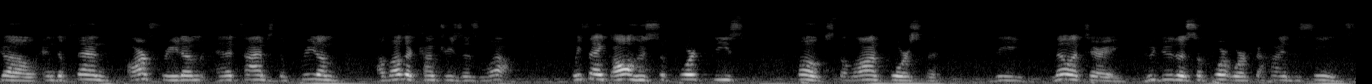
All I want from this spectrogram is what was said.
go and defend our freedom and at times the freedom of other countries as well. We thank all who support these folks, the law enforcement, the military, who do the support work behind the scenes.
